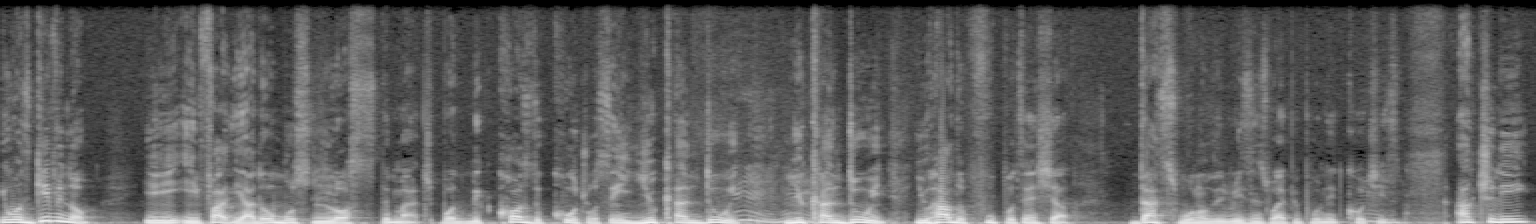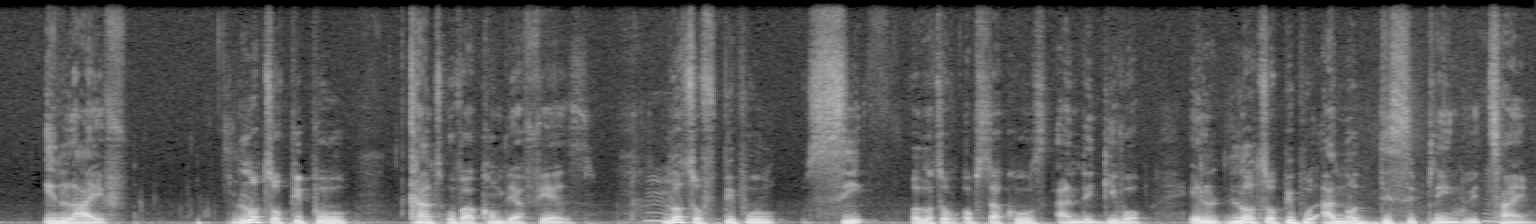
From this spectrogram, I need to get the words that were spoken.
He was giving up. He, in fact, he had almost lost the match. But because the coach was saying, You can do it, you mm-hmm. can do it, you have the full potential, that's one of the reasons why people need coaches. Mm. Actually, in life, lots of people can't overcome their fears. Mm. Lots of people see a lot of obstacles and they give up. A lot of people are not disciplined with mm. time.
